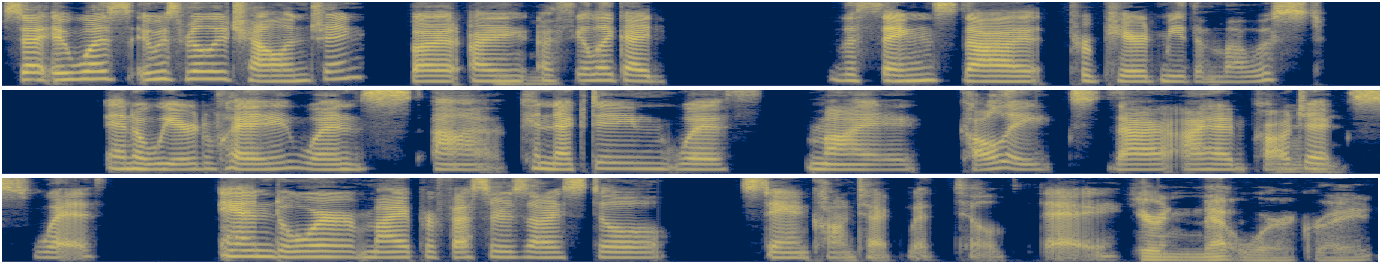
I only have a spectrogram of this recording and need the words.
so it was it was really challenging, but I Mhm. I feel like I the things that prepared me the most in a weird way was uh, connecting with my colleagues that I had projects with and or my professors that I still stay in contact with till today. Your network, right?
